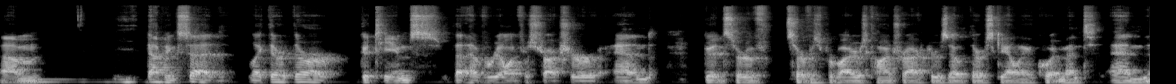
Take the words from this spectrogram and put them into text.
Um, that being said, like there there are good teams that have real infrastructure and good sort of service providers, contractors out there scaling equipment and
